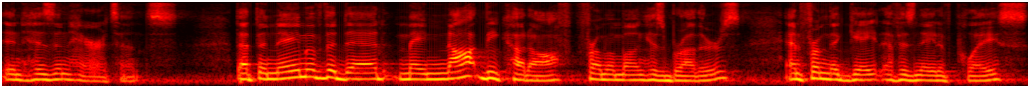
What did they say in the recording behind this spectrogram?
in his inheritance, that the name of the dead may not be cut off from among his brothers and from the gate of his native place.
